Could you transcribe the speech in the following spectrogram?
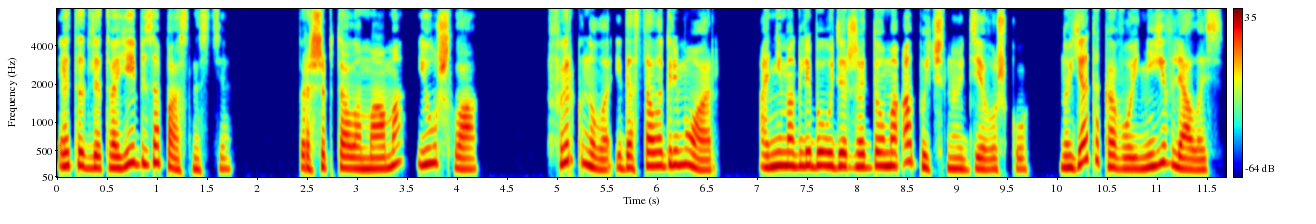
это для твоей безопасности», прошептала мама и ушла. Фыркнула и достала гримуар. Они могли бы удержать дома обычную девушку, но я таковой не являлась.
